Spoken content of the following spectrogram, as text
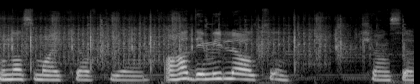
Bu nasıl Minecraft ya? Aha demirle altın. Şansı.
